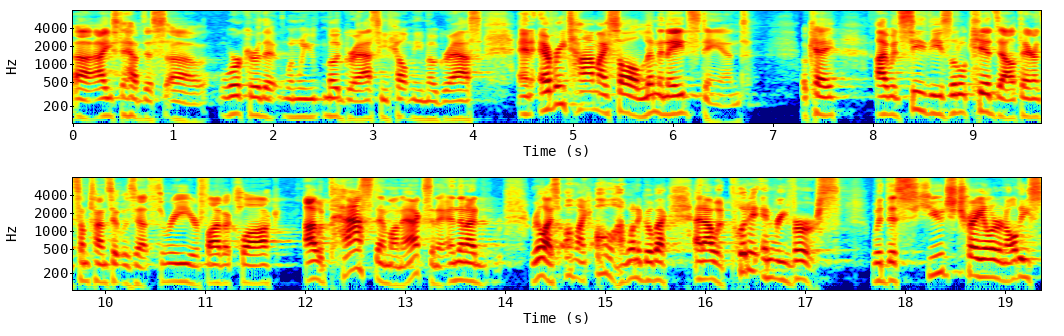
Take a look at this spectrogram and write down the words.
uh, I used to have this uh, worker that when we mowed grass, he'd help me mow grass. And every time I saw a lemonade stand, okay, I would see these little kids out there, and sometimes it was at three or five o'clock. I would pass them on accident, and then I'd realize, oh, I'm like, oh, I want to go back. And I would put it in reverse with this huge trailer and all these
